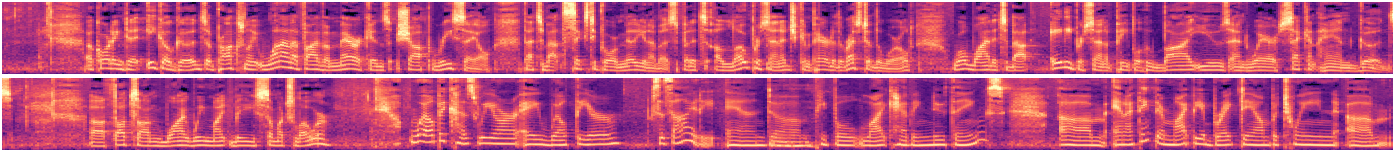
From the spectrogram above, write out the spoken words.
According to EcoGoods, approximately one out of five Americans shop resale. That's about 64 million of us, but it's a low percentage compared to the rest of the world. Worldwide, it's about 80% of people who buy, use, and wear secondhand goods. Uh, thoughts on why we might be so much lower? Well, because we are a wealthier society and um, mm. people like having new things. Um, and I think there might be a breakdown between um,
